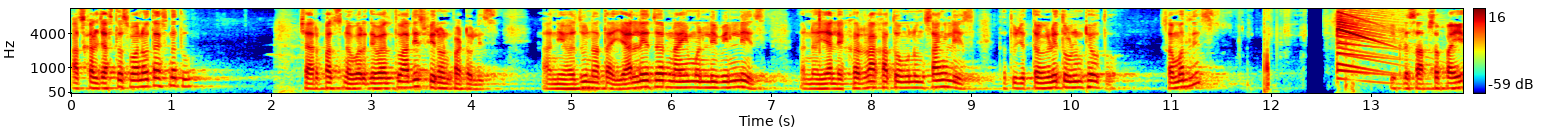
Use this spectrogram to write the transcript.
आजकाल जास्तच मानवत आहेस ना तू? चार पाच नवरदेवाला तू आधीच फिरवून पाठवलीस. आणि अजून आता याले जर नाही म्हणली बिनलीस आणि याले खर्रा खातो म्हणून सांगलीस तर तुझे तंगडे तोडून ठेवतो. समजलीस? इकडे साफसफाई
